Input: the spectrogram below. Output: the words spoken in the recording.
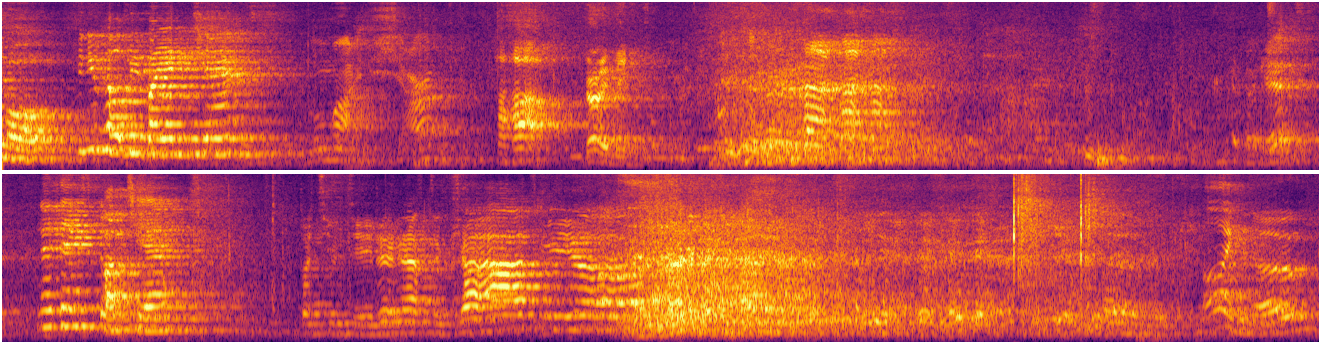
Them all. Can you help me by any chance? Oh my, Sharon. Haha, very meaningful. No thanks, gotcha. But you didn't have to cut me off. I know.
